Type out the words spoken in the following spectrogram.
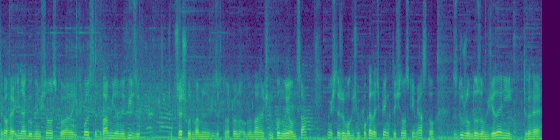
trochę i na Górnym Śląsku, ale i w Polsce 2 miliony widzów, czy przeszło 2 miliony widzów, to na pewno oglądalność imponująca. Myślę, że mogliśmy pokazać piękne śląskie miasto z dużą dozą zieleni, trochę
